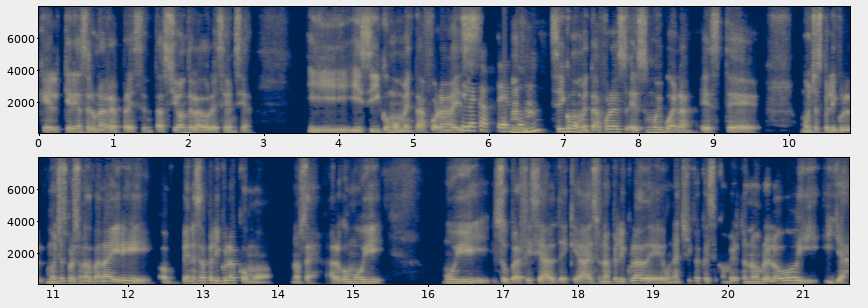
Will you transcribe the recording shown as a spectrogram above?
que él quería hacer una representación de la adolescencia. Y, sí, como metáfora es. Sí, la capté. sí, como metáfora es, muy buena. Este, muchas películas, muchas personas van a ir y ven esa película como, no sé, algo muy, muy superficial de que ah, es una película de una chica que se convierte en un hombre lobo y, ya.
